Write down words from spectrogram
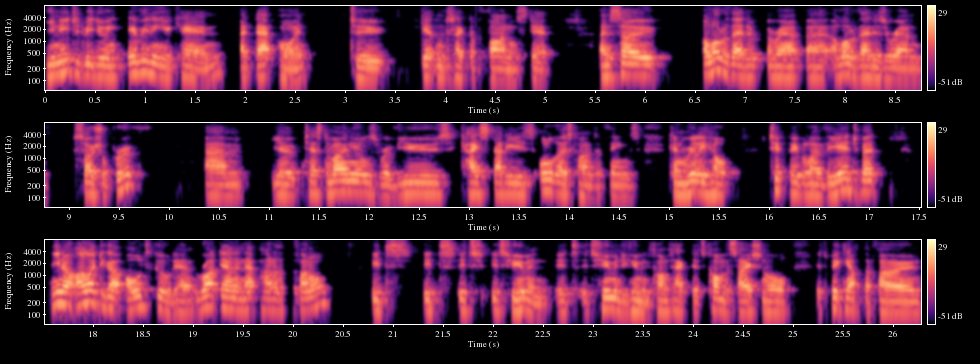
you need to be doing everything you can at that point to get them to take the final step. And so a lot of that around uh, a lot of that is around social proof, um, you know, testimonials, reviews, case studies, all those kinds of things can really help tip people over the edge. But you know, I like to go old school down, right down in that part of the funnel it's it's it's it's human. It's it's human to human contact. It's conversational. It's picking up the phone.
